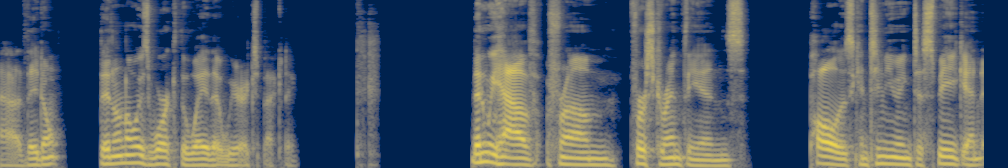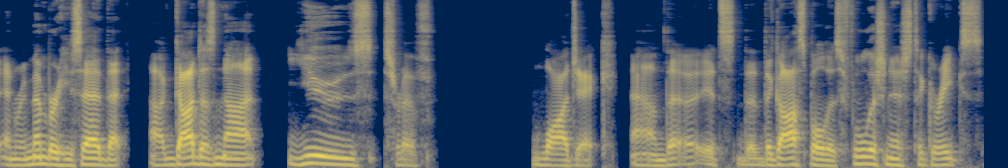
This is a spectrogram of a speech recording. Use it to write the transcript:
uh, they don't they don't always work the way that we're expecting. Then we have from First Corinthians, Paul is continuing to speak, and and remember he said that uh, God does not use sort of logic. Um, the it's the the gospel is foolishness to Greeks.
